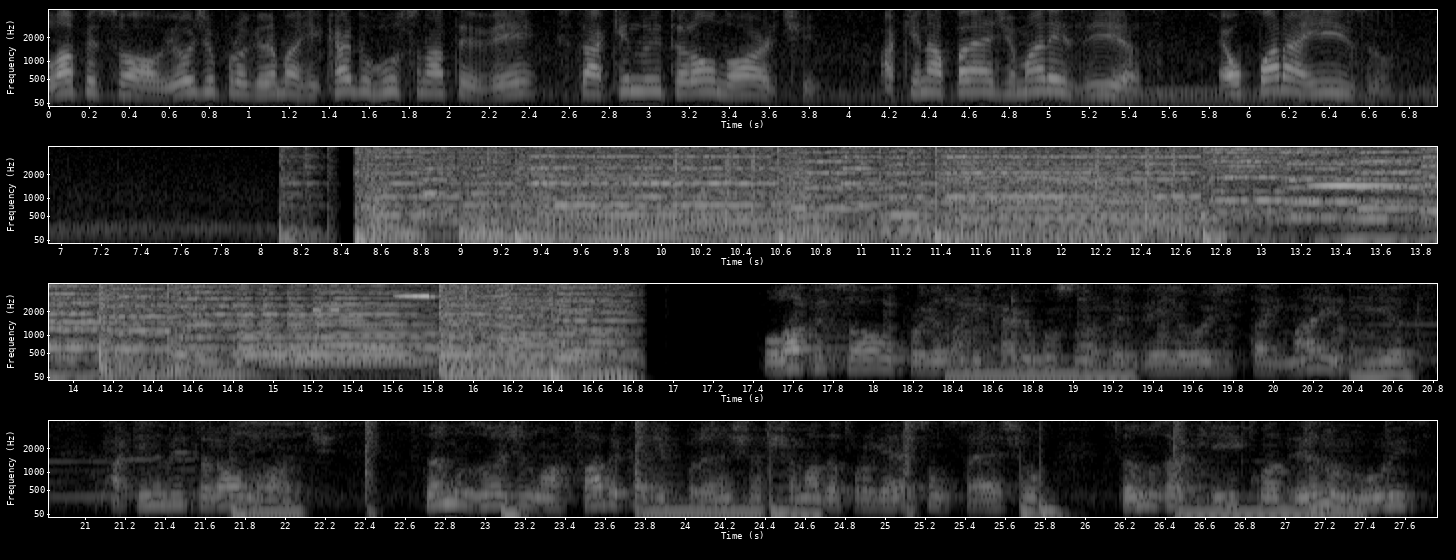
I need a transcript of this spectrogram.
Olá pessoal, e hoje o programa Ricardo Russo na TV está aqui no Litoral Norte, aqui na praia de Maresias. É o paraíso. Olá pessoal, o programa Ricardo Russo na TV hoje está em Maresias, aqui no Litoral Norte. Estamos hoje numa fábrica de prancha chamada Progression Session. Estamos aqui com Adriano Nunes,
